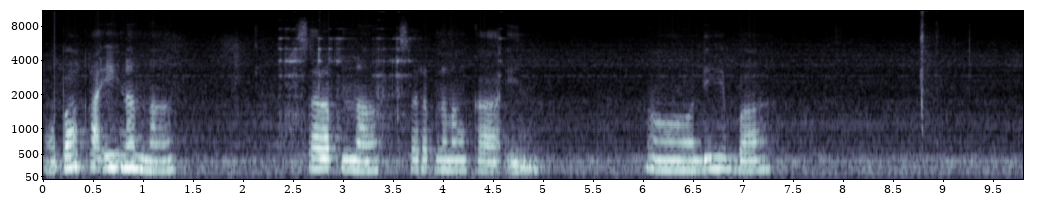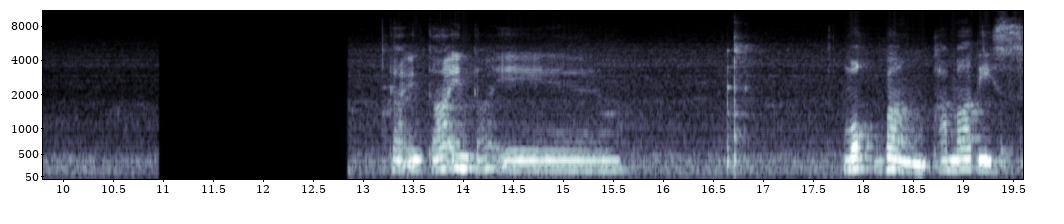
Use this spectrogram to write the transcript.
O ba, kainan na. Sarap na. Sarap na ng kain. Oh, diba? Kain, kain, kain. Mokbang, kamatis.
